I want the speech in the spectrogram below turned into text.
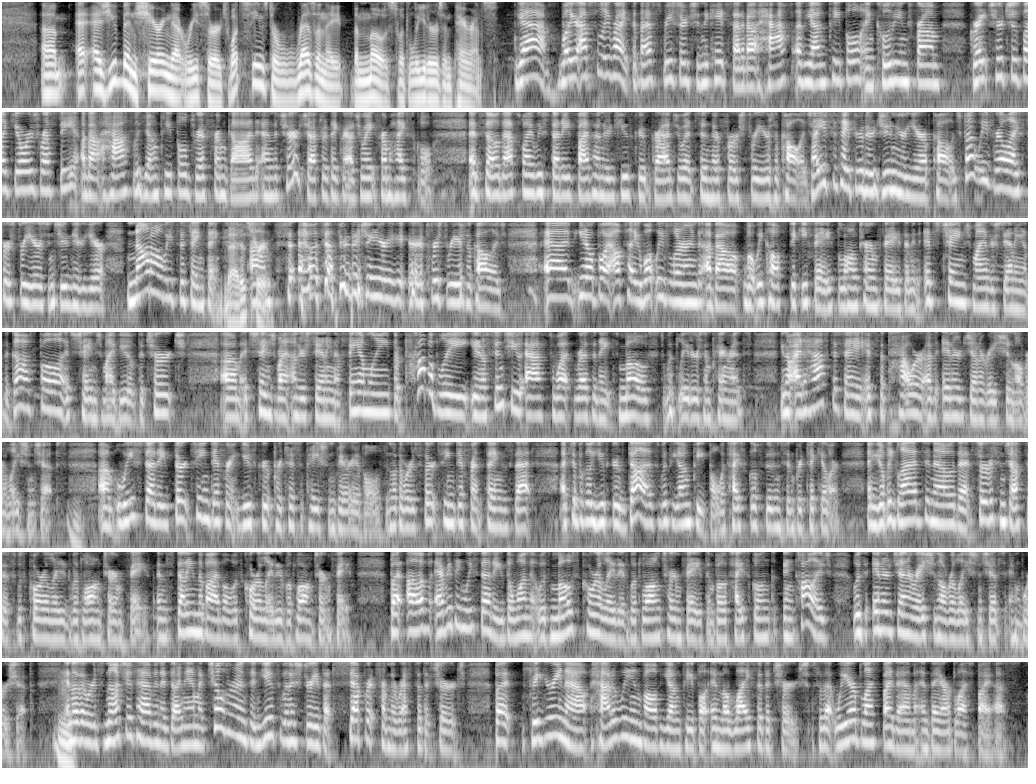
Um, as you've been sharing that research, what seems to resonate the most with leaders and parents? Yeah, well, you're absolutely right. The best research indicates that about half of young people, including from great churches like yours, Rusty, about half of young people drift from God and the church after they graduate from high school. And so that's why we studied 500 youth group graduates in their first three years of college. I used to say through their junior year of college, but we've realized first three years and junior year, not always the same thing. That is true. Um, so, so through the junior year, or first three years of college, and you know, boy, I'll tell you what we've learned about what we call sticky faith, long-term faith. I mean, it's changed my understanding of the gospel. It's changed my view of the church. Um, it's changed my understanding of family. But probably, you know, since you asked what resonates most with leaders and parents, you know, I'd have to say it's the power of intergenerational relationships. Um, we studied 13 different youth group participation variables. In other words, 13 different things that a typical youth group does with young people, with high school students in particular. And you'll be glad to know that service and justice was correlated with long term faith, and studying the Bible was correlated with long term faith. But of everything we studied, the one that was most correlated with long term faith in both high school and, college was intergenerational relationships and worship. Hmm. In other words, not just having a dynamic children's and youth ministry that's separate from the rest of the church, but figuring out how do we involve young people in the life of the church so that we are blessed by them and they are blessed by us.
